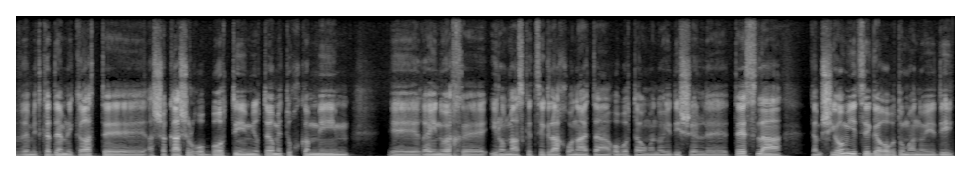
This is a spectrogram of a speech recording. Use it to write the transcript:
ומתקדם לקראת השקה של רובוטים יותר מתוחכמים, ראינו איך אה, אילון מאסק הציג לאחרונה את הרובוט ההומנואידי של אה, טסלה, גם שיומי הציגה רובוט הומנואידי.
